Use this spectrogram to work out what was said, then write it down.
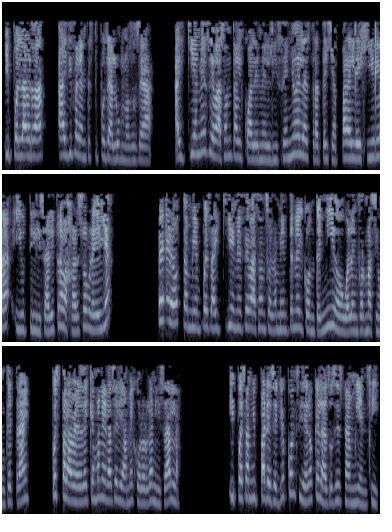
Y pues la verdad hay diferentes tipos de alumnos, o sea, hay quienes se basan tal cual en el diseño de la estrategia para elegirla y utilizar y trabajar sobre ella, pero también pues hay quienes se basan solamente en el contenido o en la información que trae, pues para ver de qué manera sería mejor organizarla. Y pues a mi parecer yo considero que las dos están bien, sí,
